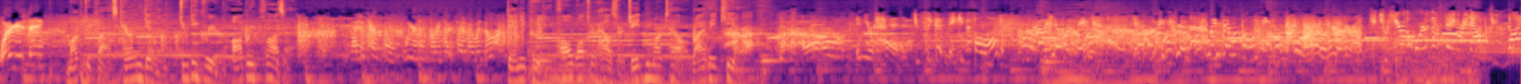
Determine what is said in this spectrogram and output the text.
What are you saying? Mark Duplass, Karen Gillan, Judy Greer, Aubrey Plaza, Danny Pudi, Paul Walter Hauser, Jaeden Martell, Riley Keough. It's all in your head. You think I'm making this all up? Oh my god, I can't believe it. Please have a phone with me. Can you hear the words I'm saying right now? Do not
